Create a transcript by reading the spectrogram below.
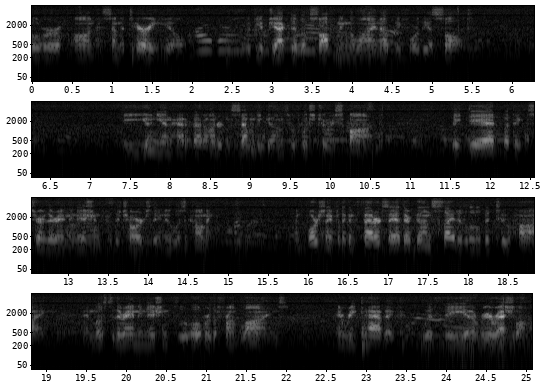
over on Cemetery Hill, the objective of softening the line up before the assault. The Union had about 170 guns with which to respond. They did, but they conserved their ammunition for the charge they knew was coming. Unfortunately for the Confederates, they had their guns sighted a little bit too high, and most of their ammunition flew over the front lines and wreaked havoc with the uh, rear echelon.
